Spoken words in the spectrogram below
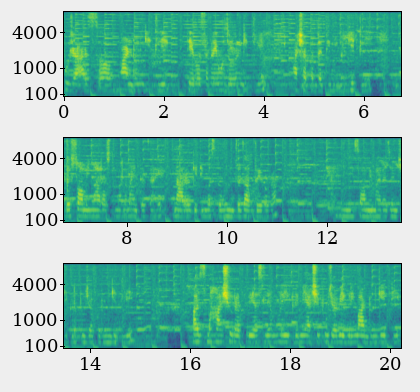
पूजा आज मांडून घेतली. देव सगळे उजळून घेतली. अशा पद्धतीने मी घेतली. इकडं स्वामी महाराज तुम्हाला माहीतच आहे. नारळ किती मस्त उंच जातोय बघा. मी स्वामी महाराजांची इकडं पूजा करून घेतली. आज महाशिवरात्री असल्यामुळे इकडे मी अशी पूजा वेगळी मांडून घेते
